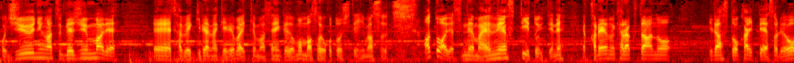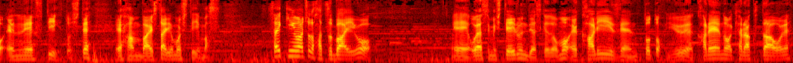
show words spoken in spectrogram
これ12月下旬まで、えー、食べきらなければいけませんけども、まあ、そういうことをしています。あとはですね、まあ、NFT といってね、カレーのキャラクターのイラストを描いて、それを NFT として、えー、販売したりもしています。最近はちょっと発売を、えー、お休みしているんですけども、えー、カリーゼントという、え、カレーのキャラクターをね、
